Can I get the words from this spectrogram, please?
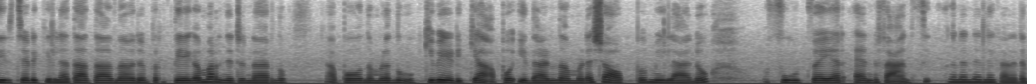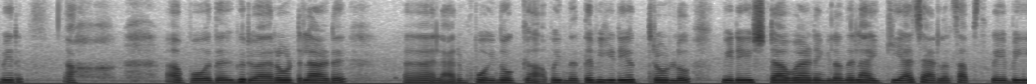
തിരിച്ചെടുക്കില്ല താത്ത എന്ന് അവർ പ്രത്യേകം പറഞ്ഞിട്ടുണ്ടായിരുന്നു. അപ്പോൾ നമ്മൾ നോക്കി മേടിക്കുക അപ്പോൾ ഇതാണ് നമ്മുടെ shop Milano footwear and fancy അങ്ങനെ തന്നെയല്ലേ കടയുടെ പേര്? ആ അപ്പോൾ ഇത് ഗുരുവായൂർ റോട്ടിലാണ് എല്ലാവരും പോയി നോക്കുക. അപ്പോൾ ഇന്നത്തെ വീഡിയോ ഇത്രേ ഉള്ളൂ. വീഡിയോ ഇഷ്ടമാവുകയാണെങ്കിൽ ഒന്ന് ലൈക്ക് ചെയ്യുക ചാനൽ സബ്സ്ക്രൈബ് ചെയ്യുക.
